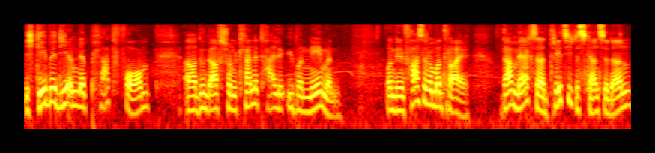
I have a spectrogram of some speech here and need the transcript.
Ich gebe dir eine Plattform. Äh, du darfst schon kleine Teile übernehmen. Und in Phase Nummer drei, da merkst du, da dreht sich das Ganze dann.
